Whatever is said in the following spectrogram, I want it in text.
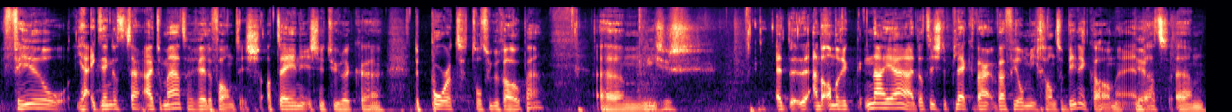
veel... Ja, ik denk dat het daar uitermate relevant is. Athene is natuurlijk uh, de poort tot Europa. Um, Crisis. aan de andere, nou ja, dat is de plek waar, waar veel migranten binnenkomen. En dat, um,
